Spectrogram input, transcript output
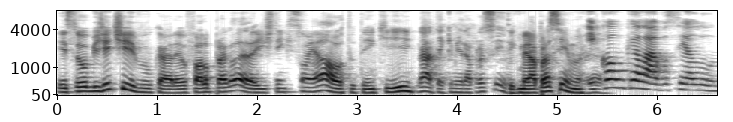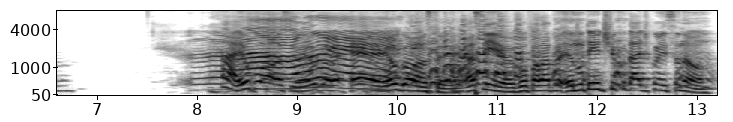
esse é o objetivo, cara. Eu falo pra galera, a gente tem que sonhar alto, tem que, Não, tem que mirar pra cima. tem que mirar pra cima. E como que é lá você, aluno? Ah, eu gosto, eu go- é, eu gosto. Assim, eu vou falar, eu não tenho dificuldade com isso não.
